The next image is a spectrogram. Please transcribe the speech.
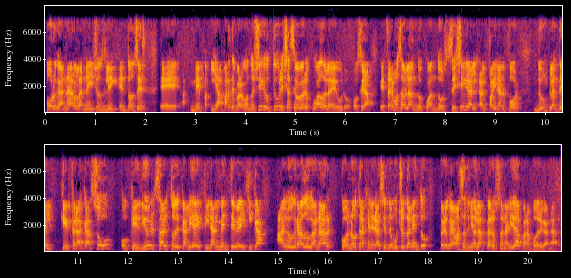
por ganar la Nations League. Entonces, eh, y aparte para cuando llegue octubre ya se va a haber jugado la Euro. O sea, estaremos hablando cuando se llegue al Final Four de un plantel que fracasó o que dio el salto de calidad y finalmente Bélgica ha logrado ganar con otra generación de mucho talento, pero que además ha tenido la personalidad para poder ganar.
